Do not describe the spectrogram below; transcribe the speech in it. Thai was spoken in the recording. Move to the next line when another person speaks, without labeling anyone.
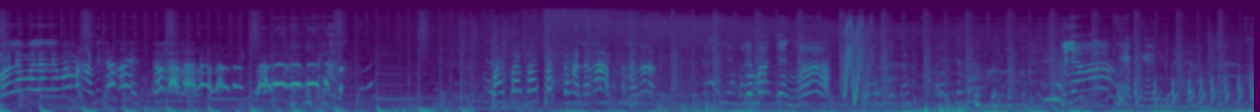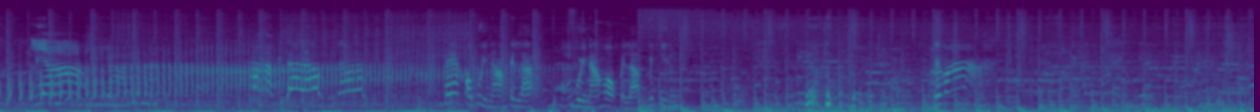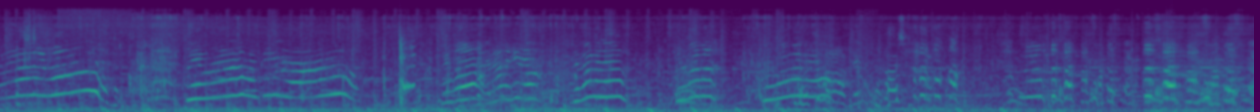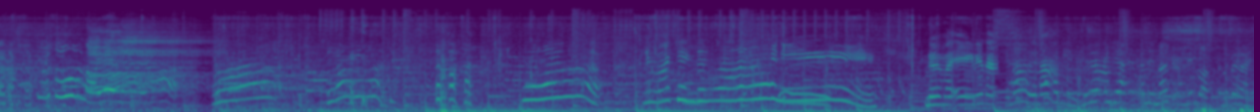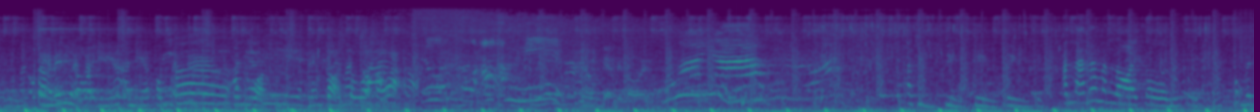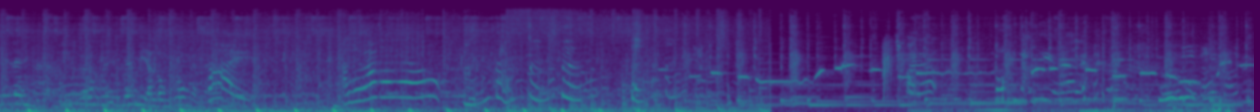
มาแล้
วมาแล้ว
แล้ว
มามา
หาพี่จ้าหน่อยแล้วแล้วแล้วแล้วแล้วแล้วไปไปไปไปไปหาหน้าหน้าหาหน้าหน้าเจมาเก่งมากเลีย ยน้ำเป็นละ บุยน้ำ
ออกเป็นละ
ไม่กิน เลยมาาวเลมาเก่งจังเลยนี่ เดินมาเองเนี่ยนะ
หน้าเลยหน้าก็มีไม่ได้อันเนี้ยอันนี้มันไม่ก่อนไม่เป็นไรอันนี้มันแต่ไม่เหมือนแบบนี้อันนี้เขาเหมือนอันนี้มันเกาะตัวเขาอะอันนั้นน่ะมันลอยเกินสูงเขาไม่ได้เล่นนะไม่ไม่มีอารมณ์ร่ว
